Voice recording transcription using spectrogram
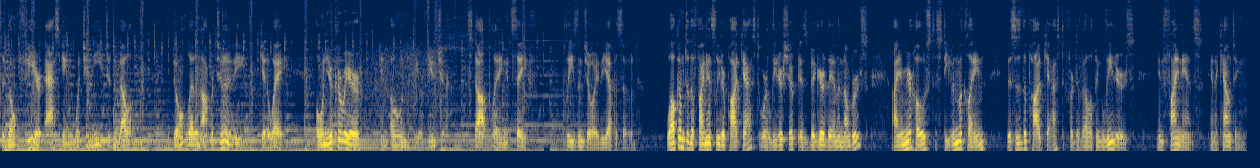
so don't fear asking what you need to develop. Don't let an opportunity get away. Own your career own your future. Stop playing it safe. Please enjoy the episode. Welcome to the Finance Leader Podcast, where leadership is bigger than the numbers. I am your host, Stephen McLain. This is the podcast for developing leaders in finance and accounting.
